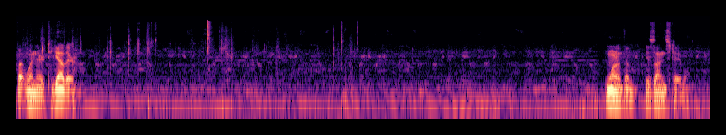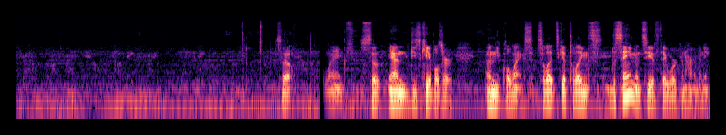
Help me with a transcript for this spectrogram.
but when they're together, one of them is unstable. So, length. So, and these cables are unequal lengths. So let's get the lengths the same and see if they work in harmony.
